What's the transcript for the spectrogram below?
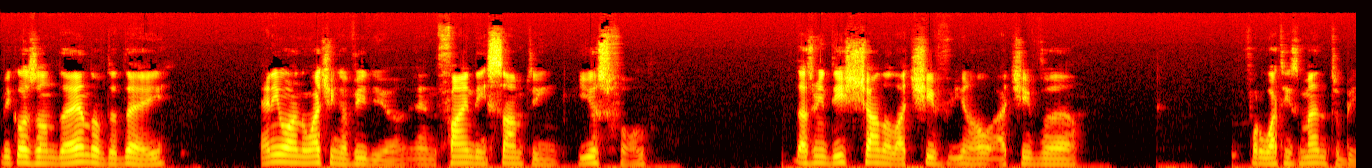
Because on the end of the day anyone watching a video and finding something useful does mean this channel achieve you know achieve uh, for what is meant to be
